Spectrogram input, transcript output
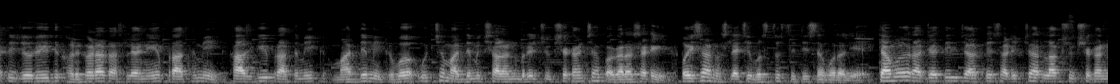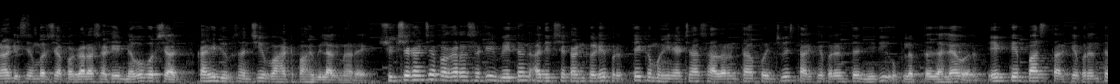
तिजोरीत खडखडाट असल्याने प्राथमिक खासगी प्राथमिक माध्यमिक व उच्च माध्यमिक शाळांवरील शिक्षकांच्या पगारासाठी पैसा नसल्याची वस्तुस्थिती समोर आली आहे. त्यामुळे राज्यातील चार ते साडेचार लाख शिक्षकांना डिसेंबरच्या पगारासाठी नववर्षात काही दिवसांची वाट पाहावी लागणार आहे. शिक्षकांच्या पगारासाठी वेतन अधीक्षकांकडे प्रत्येक महिन्याच्या साधारणतः पंचवीस तारखेपर्यंत निधी उपलब्ध झाल्यावर एक ते पाच तारखेपर्यंत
